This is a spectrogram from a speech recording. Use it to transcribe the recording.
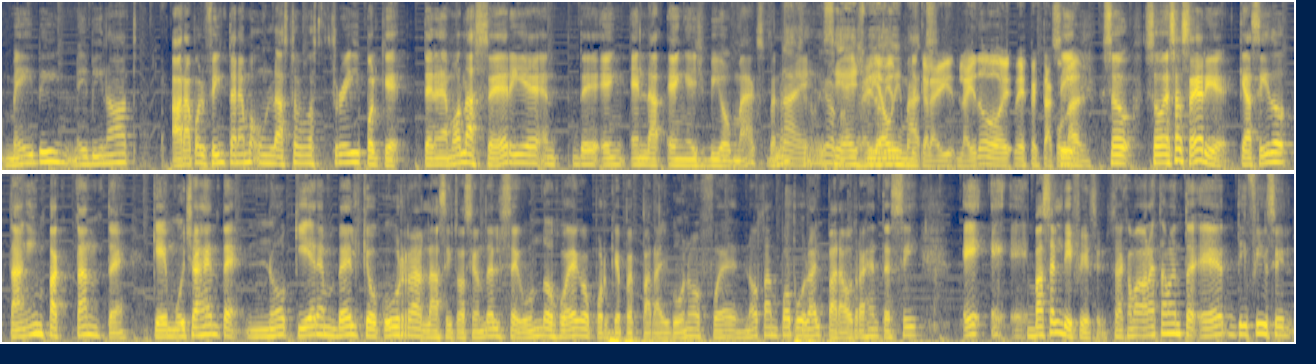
Maybe, maybe not. Ahora por fin tenemos un Last of Us 3 porque tenemos la serie en, de, en, la, en HBO Max, ¿verdad? sí, HBO y Max. La, ha ido espectacular. Sí. So, so, esa serie que ha sido tan impactante que mucha gente no quieren ver que ocurra la situación del segundo juego porque pues para algunos fue no tan popular, para otra gente sí. Eh, eh, eh, va a ser difícil. O sea, como honestamente es difícil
